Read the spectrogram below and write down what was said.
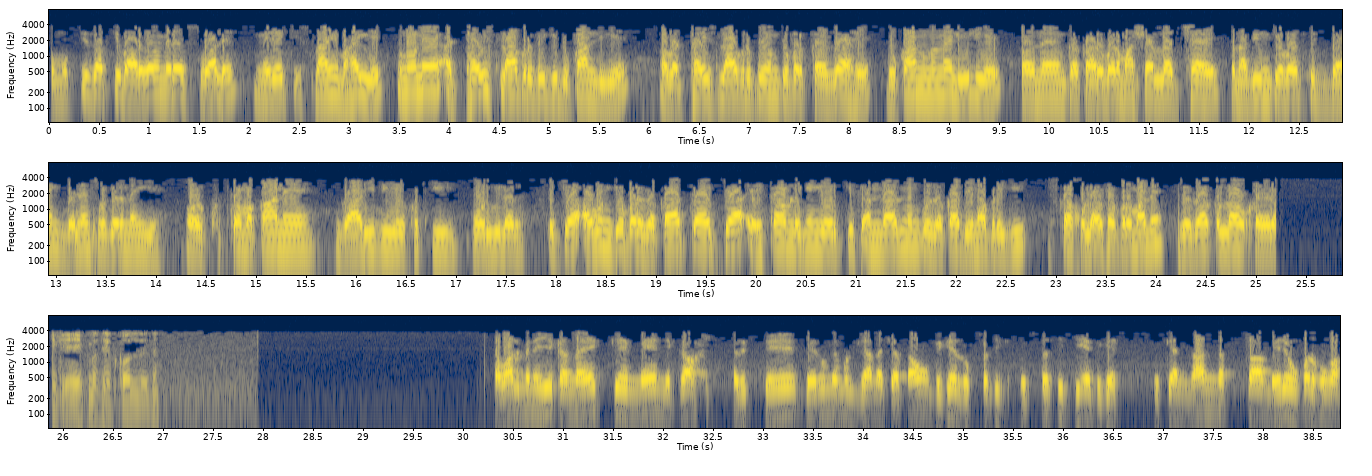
تو مفتی صاحب کی بارگاہ میں میرا ایک سوال ہے۔ میرے ایک اسلامی بھائی ہے انہوں نے اٹھائیس لاکھ روپے کی دکان لی ہے۔ اب اٹھائیس لاکھ روپے ان کے اوپر قرضہ ہے، دکان انہوں نے لے لیے اور ان کا کاروبار ماشاء اللہ اچھا ہے لیکن ابھی ان کے پاس کچھ بینک بیلنس وغیرہ نہیں ہے اور خود کا مکان ہے، گاڑی بھی ہے خود کی، فور ویلر۔ تو کیا اب ان کے اوپر زکوٰۃ کا کیا احکام لگیں گے اور کس انداز میں ان کو زکوٰۃ دینا پڑے گی؟ اس کا خلاصہ فرما دیں۔ جزاک اللہ خیر۔ ایک مزید کال دے دیں سوال میں نے یہ کرنا ہے کہ میں نکاح کر کے بیرون ملک جانا چاہتا ہوں بغیر رخصتی رخصتی کیے بغیر تو کیا نان نقصہ میرے اوپر ہوگا؟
